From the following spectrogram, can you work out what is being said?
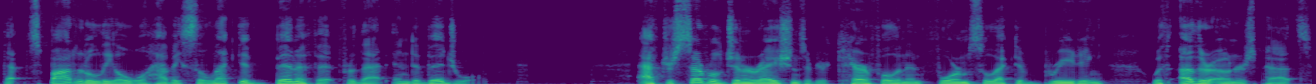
that spotted allele will have a selective benefit for that individual. After several generations of your careful and informed selective breeding with other owners' pets,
